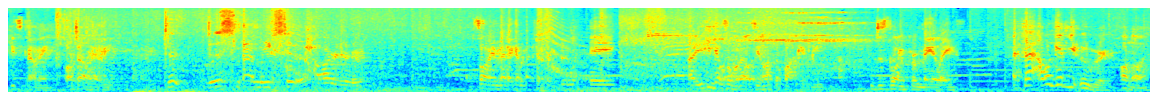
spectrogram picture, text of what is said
He's coming. Watch out, Heavy. Th- This map makes it harder. Sorry, medic. I'm Hey. Uh, you can kill someone else. You don't have to pocket me. I'm just going for melee. In fact, I will give you Uber. Hold on.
